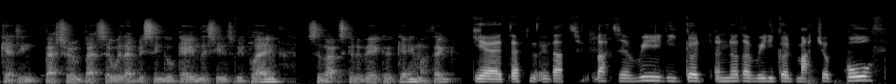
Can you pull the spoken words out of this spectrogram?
getting better and better with every single game they seem to be playing. So that's going to be a good game, I think. Yeah, definitely. That's that's a really good, another really good matchup. Both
